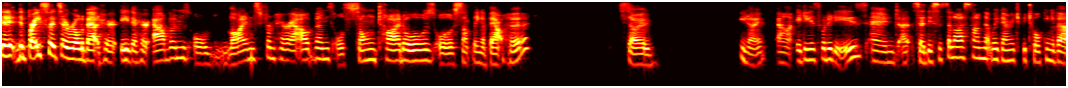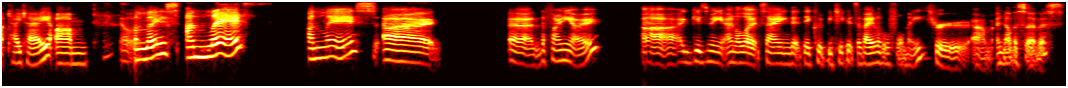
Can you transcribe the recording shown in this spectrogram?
the the bracelets are all about her either her albums or lines from her albums or song titles or something about her. So, you know, uh, it is what it is, and uh, so this is the last time that we're going to be talking about Tay Tay. Um, unless unless unless uh uh the phonio uh gives me an alert saying that there could be tickets available for me through um another service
